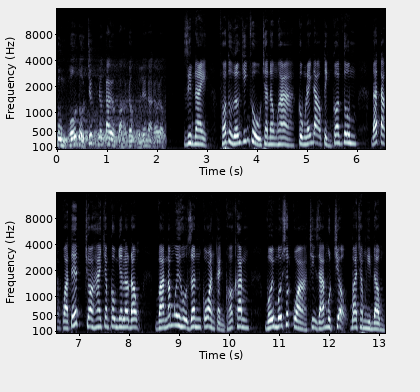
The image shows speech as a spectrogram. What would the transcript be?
củng cố tổ chức nâng cao hiệu quả hoạt động của Liên đoàn Lao động. Dịp này, Phó Thủ tướng Chính phủ Trần Hồng Hà cùng lãnh đạo tỉnh Con Tum đã tặng quà Tết cho 200 công nhân lao động và 50 hộ dân có hoàn cảnh khó khăn với mỗi suất quà trị giá 1 triệu 300 nghìn đồng.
